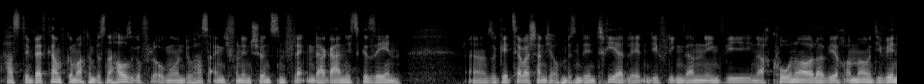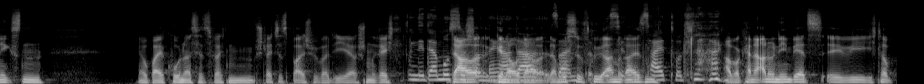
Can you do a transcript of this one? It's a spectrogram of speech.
hast den Wettkampf gemacht und bist nach Hause geflogen und du hast eigentlich von den schönsten Flecken da gar nichts gesehen. Äh, so geht es ja wahrscheinlich auch ein bisschen den Triathleten. Die fliegen dann irgendwie nach Kona oder wie auch immer und die wenigsten ja, wobei Kona ist jetzt vielleicht ein schlechtes Beispiel, weil die ja schon recht. Nee, da musst da, du schon länger genau, da, da, da musst du früh anreisen. Zeit totschlagen. Aber keine Ahnung, nehmen wir jetzt, wie ich glaube,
